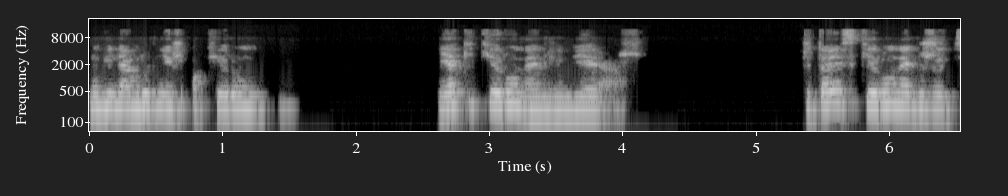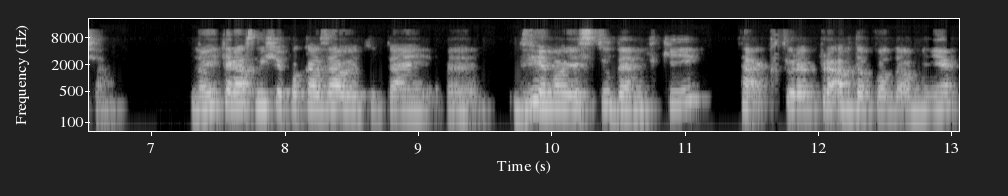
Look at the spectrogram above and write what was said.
mówi nam również o kierunku. Jaki kierunek wybierasz? Czy to jest kierunek życia? No i teraz mi się pokazały tutaj e, dwie moje studentki, tak, które prawdopodobnie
